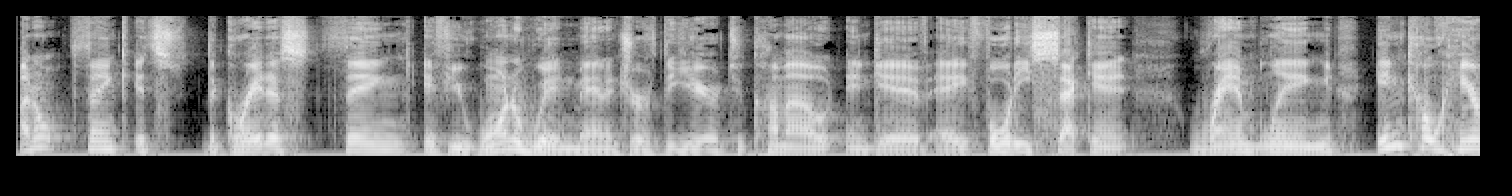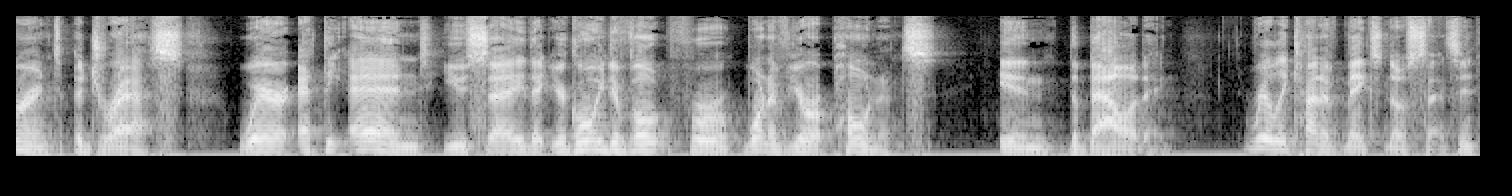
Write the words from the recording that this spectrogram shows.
I don't think it's the greatest thing if you want to win Manager of the Year to come out and give a 40 second, rambling, incoherent address where at the end you say that you're going to vote for one of your opponents in the balloting. Really kind of makes no sense. And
